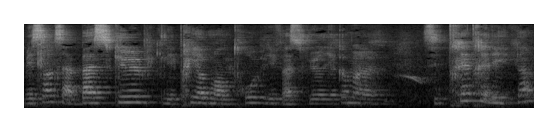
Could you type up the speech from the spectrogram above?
mais sans que ça bascule, puis que les prix augmentent trop, puis les fasse fuir. Il y a comme. C'est très, très délicat.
